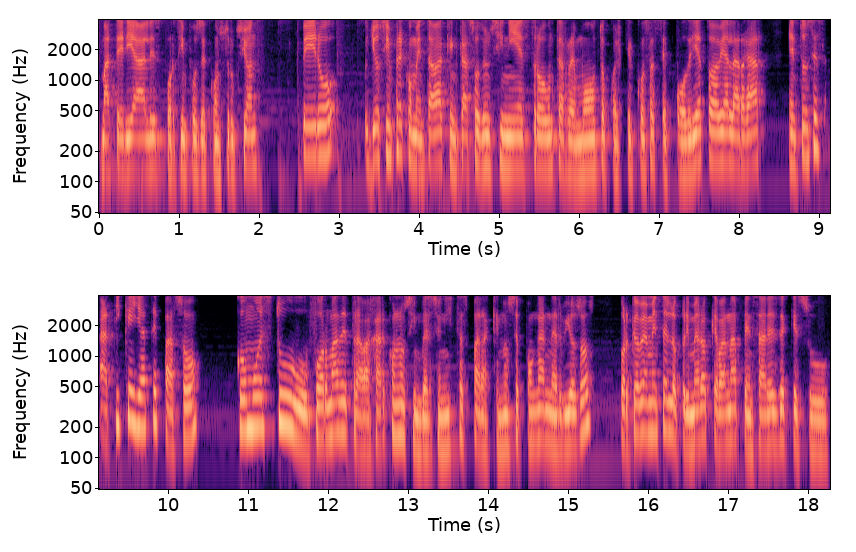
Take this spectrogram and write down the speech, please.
materiales, por tiempos de construcción, pero yo siempre comentaba que en caso de un siniestro, un terremoto, cualquier cosa, se podría todavía alargar. Entonces, a ti que ya te pasó, ¿cómo es tu forma de trabajar con los inversionistas para que no se pongan nerviosos? Porque obviamente lo primero que van a pensar es de que su,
